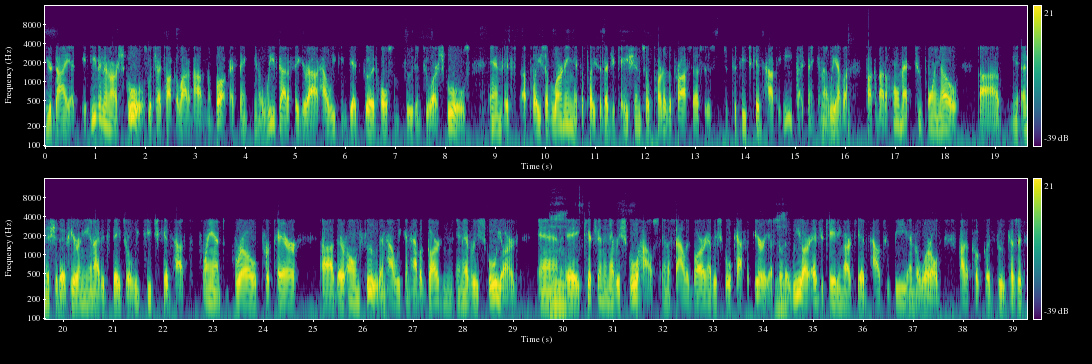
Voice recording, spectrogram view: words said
your diet. Even in our schools, which I talk a lot about in the book, I think you know we've got to figure out how we can get good, wholesome food into our schools. And it's a place of learning. It's a place of education. So part of the process is to, to teach kids how to eat. I think, and uh, we have a talk about a home ec 2.0 uh, initiative here in the United States, where we teach kids how to plant, grow, prepare uh, their own food and how we can have a garden in every schoolyard and mm. a kitchen in every schoolhouse and a salad bar in every school cafeteria so mm. that we are educating our kids how to be in the world, how to cook good food because it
